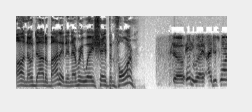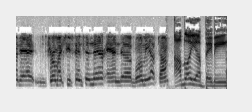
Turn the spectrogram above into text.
Oh, no doubt about it in every way, shape, and form. So anyway, I just wanted to throw my two cents in there and uh, blow me up, Tom. I'll blow you up, baby.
